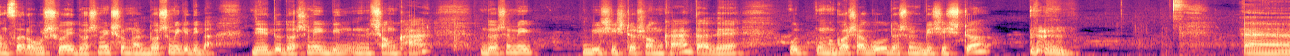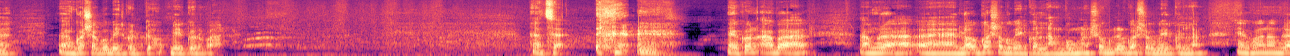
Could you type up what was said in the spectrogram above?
আনসার অবশ্যই দশমিক শূন্য আট। দশমিকে দিবা। যেহেতু দশমিক সংখ্যা, দশমিক বিশিষ্ট সংখ্যা, তাহলে গসাগু দশমিক বিশিষ্ট গসাগু বের করতে বের করবা। আচ্ছা। এখন আবার আমরা গসাগু বের করলাম, ভগ্নাংশগুলোর গসাগু বের করলাম। এখন আমরা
